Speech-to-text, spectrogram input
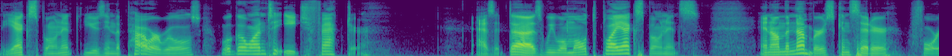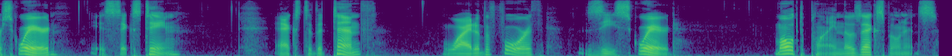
The exponent, using the power rules, will go on to each factor. As it does, we will multiply exponents, and on the numbers, consider 4 squared is 16, x to the 10th, y to the 4th, z squared, multiplying those exponents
